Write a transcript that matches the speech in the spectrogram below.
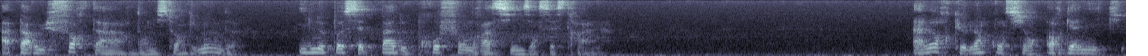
Apparu fort tard dans l'histoire du monde, il ne possède pas de profondes racines ancestrales. Alors que l'inconscient organique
